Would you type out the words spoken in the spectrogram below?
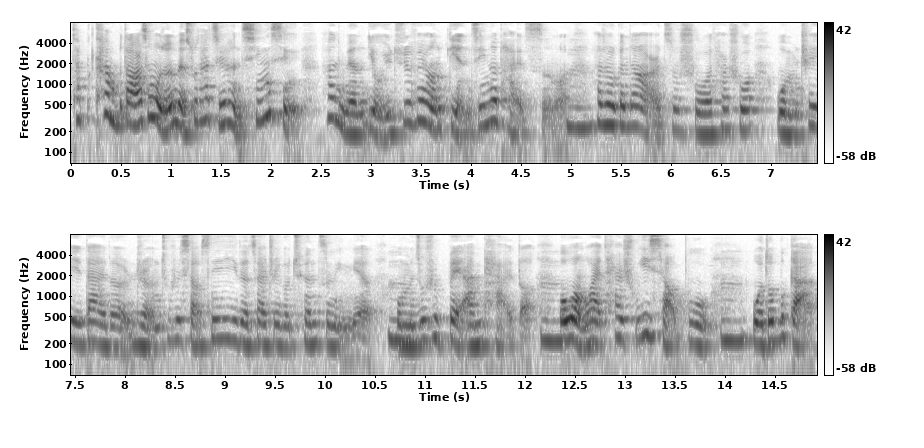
她看不到，而且我觉得美素他其实很清醒，他里面有一句非常点睛的台词嘛，他就跟他儿子说，他说我们这一代的人就是小心翼翼的在这个圈子里面，我们就是被安排的，我往外踏出一小步，我都不敢。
